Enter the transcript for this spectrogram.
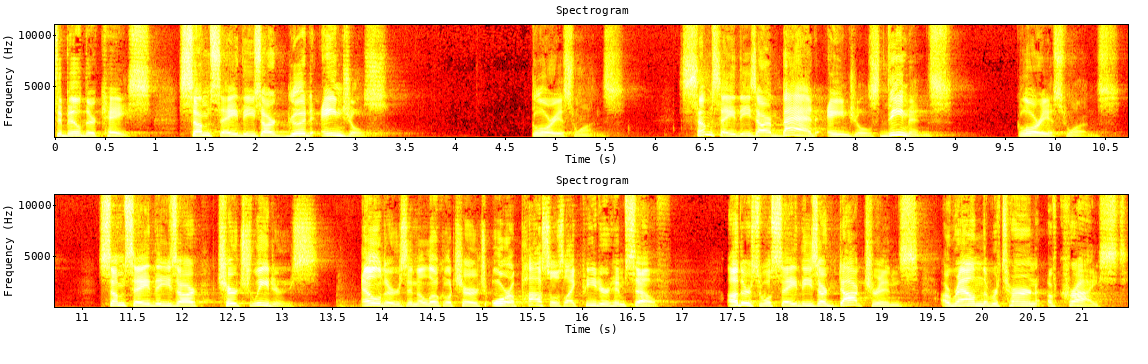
to build their case. Some say these are good angels, glorious ones. Some say these are bad angels, demons, glorious ones. Some say these are church leaders, elders in the local church, or apostles like Peter himself. Others will say these are doctrines around the return of Christ.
